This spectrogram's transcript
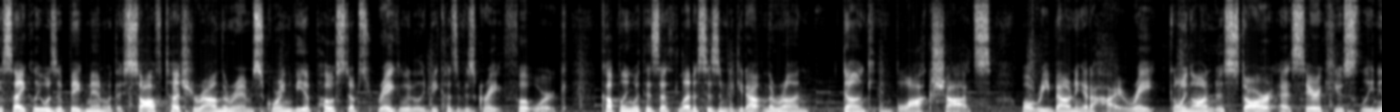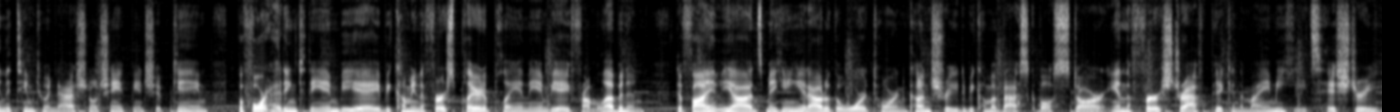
Seikaly was a big man with a soft touch around the rim, scoring via post ups regularly because of his great footwork, coupling with his athleticism to get out in the run, dunk, and block shots, while rebounding at a high rate, going on to star at Syracuse, leading the team to a national championship game before heading to the NBA, becoming the first player to play in the NBA from Lebanon, defying the odds, making it out of the war torn country to become a basketball star, and the first draft pick in the Miami Heat's history.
